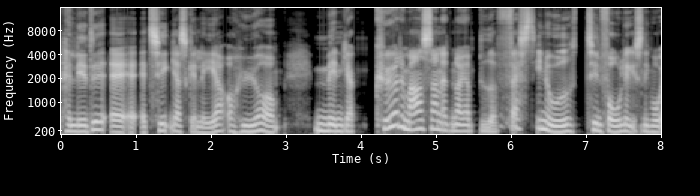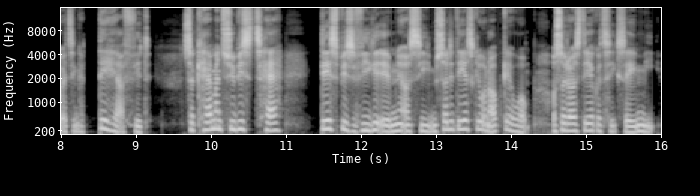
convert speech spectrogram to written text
palette af, af, af ting, jeg skal lære og høre om. Men jeg kører det meget sådan, at når jeg bider fast i noget til en forelæsning, hvor jeg tænker, det her er fedt, så kan man typisk tage det specifikke emne og sige, så er det det, jeg skriver en opgave om, og så er det også det, jeg går til eksamen i.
